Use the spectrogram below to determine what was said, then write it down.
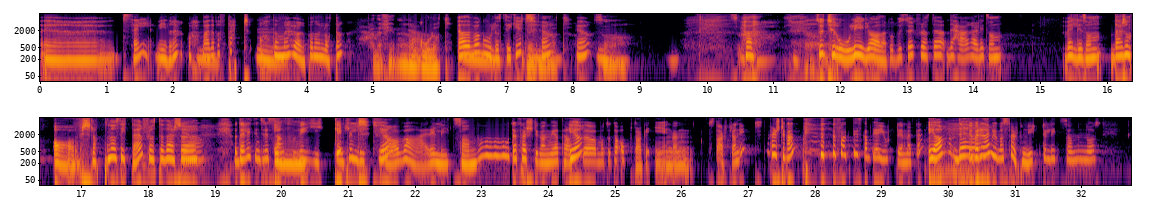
eh, selv videre. Åh, nei, det var sterkt. Åh, den må jeg høre på, den låta. Den er fin. Det var en god låt. Ja, det var god låt, sikkert. Er en Ja. god låt. Ja. Så Så. Så utrolig hyggelig å ha deg på besøk, for at det, det her er litt sånn Veldig sånn Det er sånn avslappende å sitte her, for at det er så Ja. Og det er litt interessant, for vi gikk egentlig litt fra Ja. å være litt sånn Det er første gang vi har tatt Ja. og måtte ta opptaket én gang. Starte fra nytt. Første gang faktisk at vi har gjort det, Mette. Ja, det Vi bare, nei, vi må starte på nytt. og litt sånn, nå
